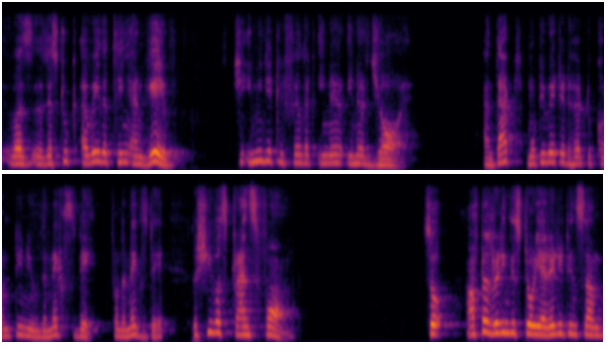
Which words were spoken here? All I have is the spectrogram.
was just took away the thing and gave, she immediately felt that inner inner joy and that motivated her to continue the next day, from the next day. So she was transformed. So after reading this story, I read it in some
